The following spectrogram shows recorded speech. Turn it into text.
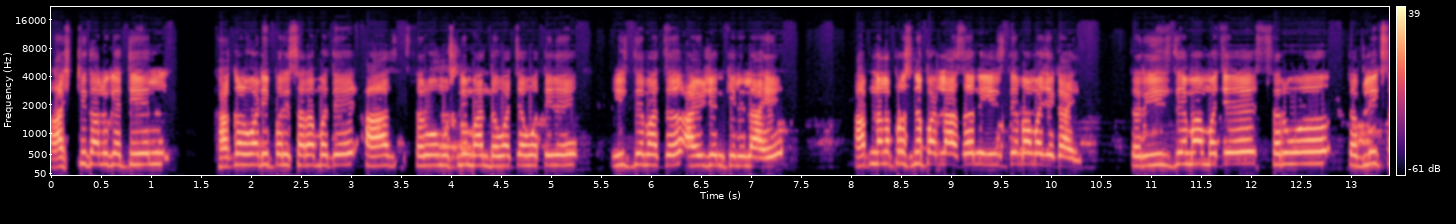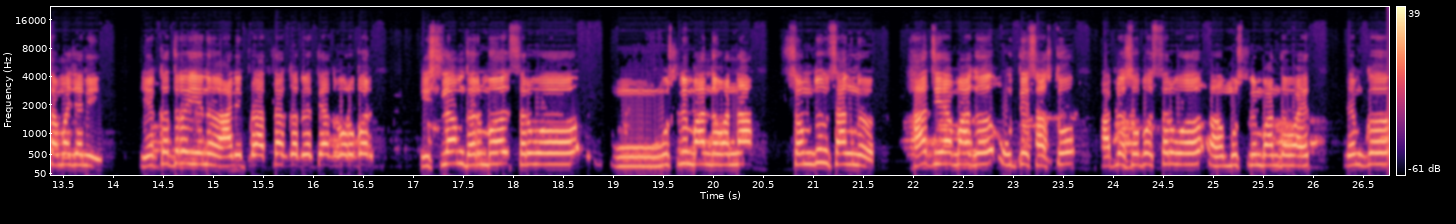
आष्टी तालुक्यातील खाकळवाडी परिसरामध्ये आज सर्व मुस्लिम बांधवाच्या वतीने इजदेमाचं आयोजन केलेलं आहे. आपणाला प्रश्न पडला असेल इजदेमा म्हणजे काय? तर इजदेमा म्हणजे सर्व तबलीग समाजाने एकत्र येणं आणि प्रार्थना करणं त्याचबरोबर इस्लाम धर्म सर्व मुस्लिम बांधवांना समजून सांगणं हाच या माग उद्देश असतो. आपल्यासोबत सर्व मुस्लिम बांधव आहेत. नेमकं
